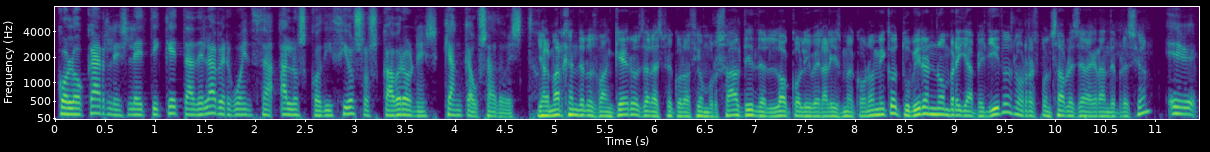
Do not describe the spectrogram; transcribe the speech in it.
colocarles la etiqueta de la vergüenza a los codiciosos cabrones que han causado esto. Y al margen de los banqueros, de la especulación bursátil, del loco liberalismo económico, ¿tuvieron nombre y apellidos los responsables de la Gran Depresión? Eh,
